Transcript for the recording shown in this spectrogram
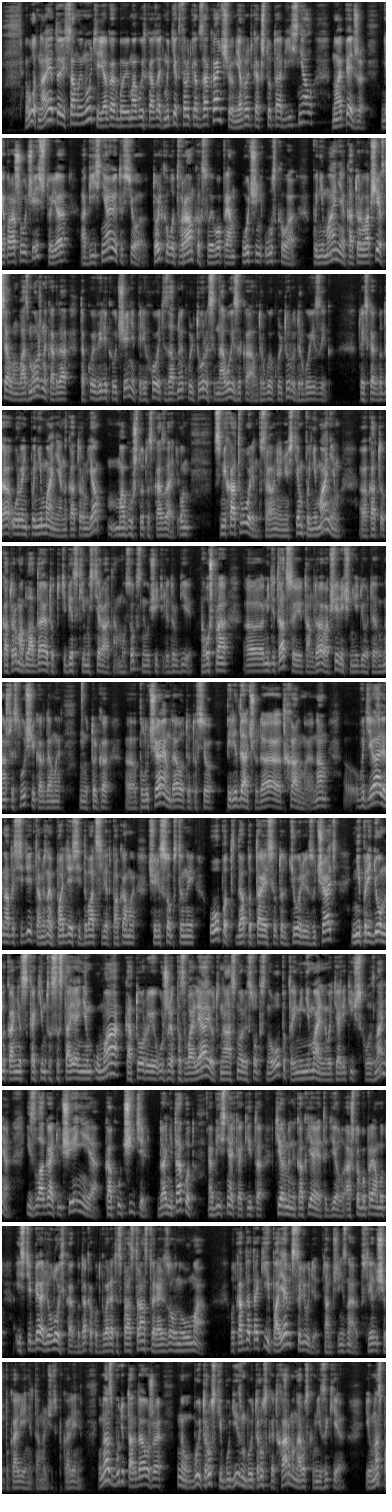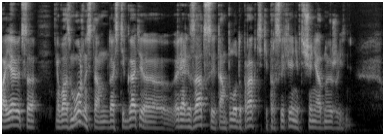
Вот, на этой самой ноте я как бы могу сказать, мы текст вроде как заканчиваем, я вроде как что-то объяснял, но опять же, я прошу учесть, что я объясняю это все только вот в рамках своего прям очень узкого понимания, которое вообще в целом возможно, когда такое великое учение переходит из одной культуры, с одного языка в другую культуру и другой язык. То есть, как бы, да, уровень понимания, на котором я могу что-то сказать, он смехотворен по сравнению с тем пониманием, которым обладают вот тибетские мастера, там мой собственный учитель и другие. А уж про э, медитацию там, да, вообще речь не идет. Э, в наши случаи, когда мы ну, только э, получаем, да, вот это все передачу, да, дхармы, нам в идеале надо сидеть, там, не знаю, по 10-20 лет, пока мы через собственный опыт, да, пытаясь вот эту теорию изучать, не придем, наконец, к каким-то состояниям ума, которые уже позволяют на основе собственного опыта и минимального теоретического знания излагать учения как учитель. Да, не так вот объяснять какие-то термины, как я это делаю, а чтобы прям вот из тебя лилось, как бы, да, как вот говорят, из пространства реализованного ума. Вот когда такие появятся люди, там, не знаю, следующее поколение там, или через поколение, у нас будет тогда уже, ну, будет русский буддизм, будет русская дхарма на русском языке. И у нас появится возможность там, достигать э, реализации там, плода практики, просветления в течение одной жизни.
